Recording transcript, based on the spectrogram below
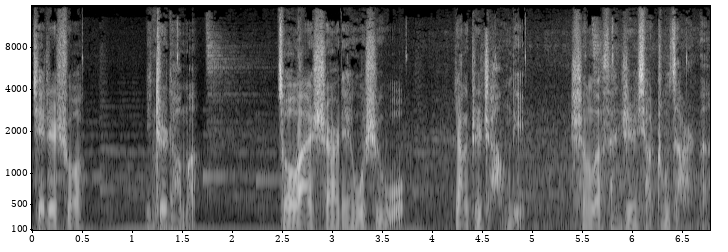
接着说。你知道吗？昨晚十二点五十五，养殖场里生了三只小猪崽呢。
